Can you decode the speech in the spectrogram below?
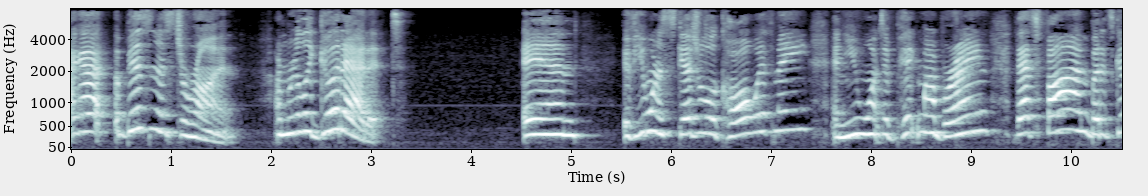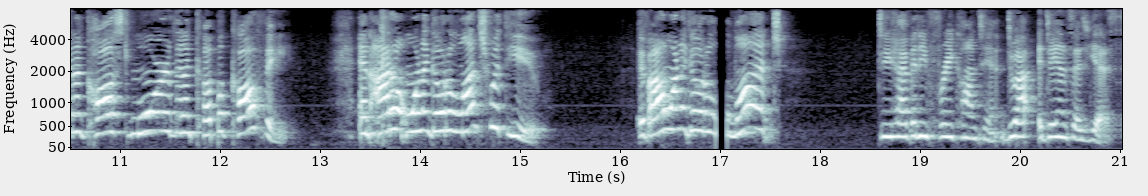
I got a business to run. I'm really good at it. And if you want to schedule a call with me and you want to pick my brain, that's fine, but it's going to cost more than a cup of coffee. And I don't want to go to lunch with you. If I want to go to lunch, do you have any free content? Do I Dan says yes.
